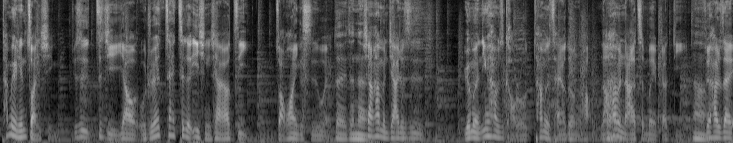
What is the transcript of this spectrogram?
他们有点转型，就是自己要，我觉得在这个疫情下要自己转换一个思维。对，真的。像他们家就是原本因为他们是烤肉，他们的材料都很好，然后他们拿的成本也比较低，所以他就在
